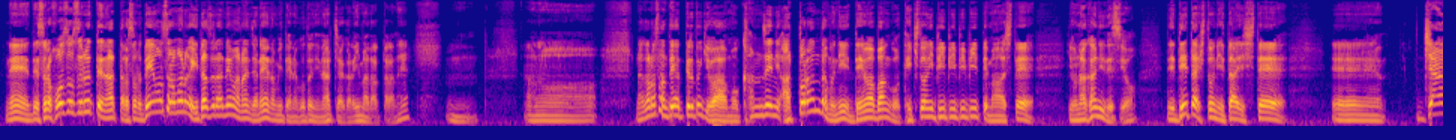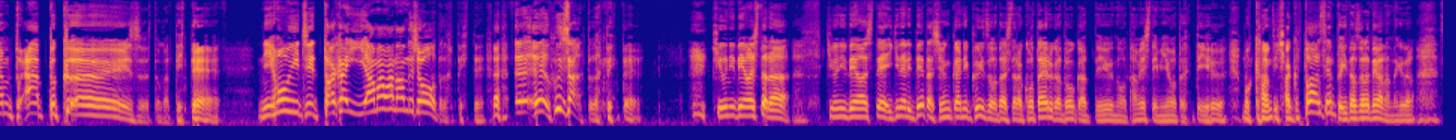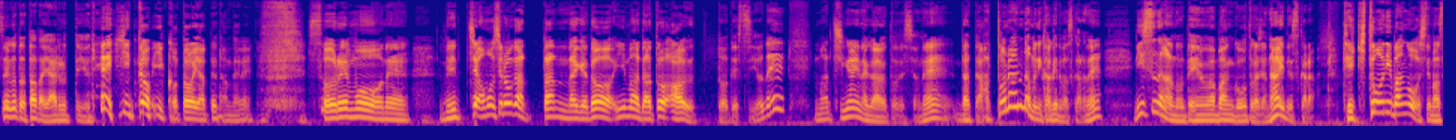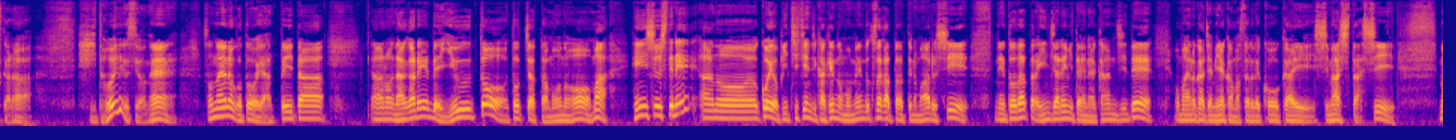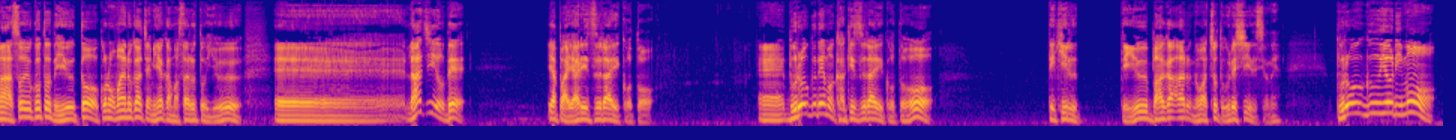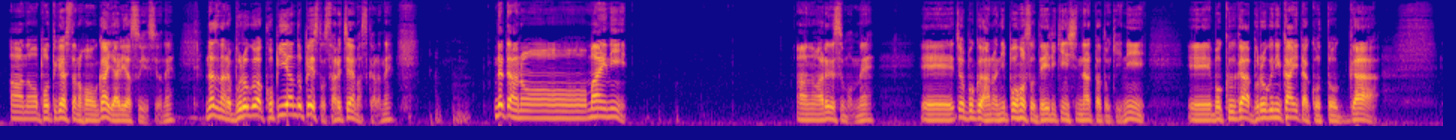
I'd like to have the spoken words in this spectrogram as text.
ねで、それ放送するってなったら、その電話そのものがいたずら電話なんじゃねえのみたいなことになっちゃうから、今だったらね。うん。あのー、中野さんとやってる時はもう完全にアットランダムに電話番号適当にピピピピって回して、夜中にですよ。で、出た人に対して、えー、ジャンプアップクイズとかって言って、日本一高い山は何でしょうとかって言って、え、え、富士山とかって言って、急に電話したら、急に電話して、いきなり出た瞬間にクイズを出したら答えるかどうかっていうのを試してみようとかっていう、もう完全100%いたずら電話なんだけど、そういうことをただやるっていうね、ひどいことをやってたんだよね。それもうね、めっちゃ面白かったんだけど、今だとアウトですよね。間違いなくアウトですよね。だってアットランダムにかけてますからね。リスナーの電話番号とかじゃないですから。適当に番号をしてますから。ひどいですよね。そんなようなことをやっていた、あの、流れで言うと、撮っちゃったものを、まあ、編集してね、あの、声をピッチチェンジかけるのもめんどくさかったっていうのもあるし、ネットだったらいいんじゃねみたいな感じで、お前の母ちゃん宮川勝で公開しましたし、まあ、そういうことで言うと、このお前の母ちゃん宮川勝という、えー、ラジオで、やっぱやりづらいこと、えー、ブログでも書きづらいことをできるていう場があるのはちょっと嬉しいですよね。ブログよりも、あの、ポッドキャストの方がやりやすいですよね。なぜならブログはコピーペーストされちゃいますからね。だってあのー、前に、あの、あれですもんね。えー、ちょ、僕、あの、日本放送出入り禁止になった時に、えー、僕がブログに書いたことが、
